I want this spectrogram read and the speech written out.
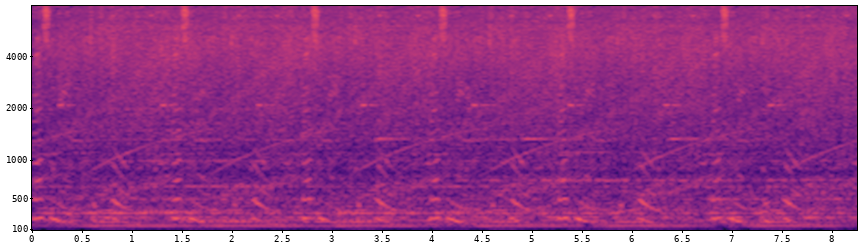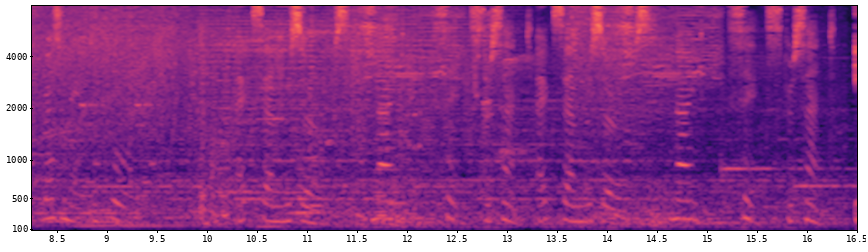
Resonator deployed. Resonator deployed. Deployed. Resonator deployed. Resonator deployed. XM reserves 96%. XM reserves 96%.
